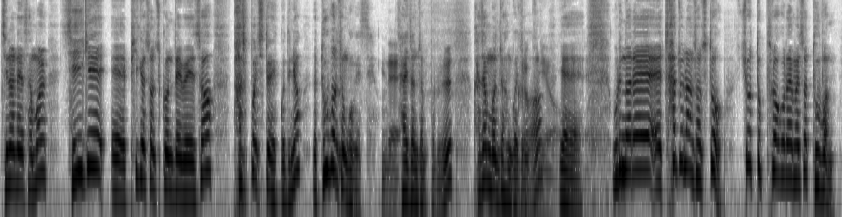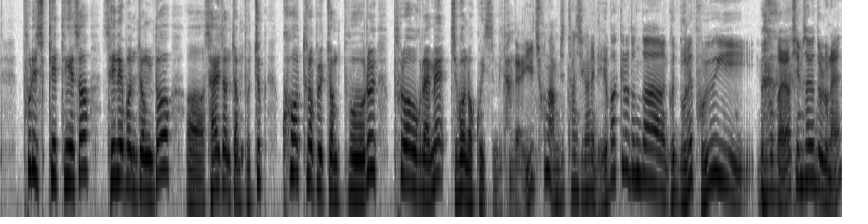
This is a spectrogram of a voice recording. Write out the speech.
지난해 3월 세계 피겨 선수권 대회에서 다섯 번 시도했거든요. 두 번 성공했어요. 네. 4회전 점프를 가장 먼저 한 거죠. 그렇군요. 예. 우리나라의 차준환 선수도 쇼트 프로그램에서 두 번, 프리스케이팅에서 세네 번 정도 어 4회전 점프 즉 quadruple 점프를 프로그램에 집어넣고 있습니다. 네, 1초 남짓한 시간에 네 바퀴를 돈다는 그 눈에 보이는 건가요? 심사위원들 눈에?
